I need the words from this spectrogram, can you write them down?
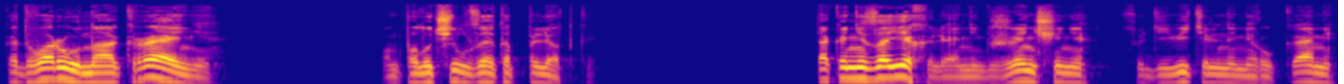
ко двору на окраине, он получил за это плеткой. Так и не заехали они к женщине с удивительными руками,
